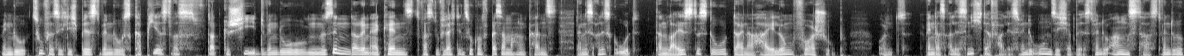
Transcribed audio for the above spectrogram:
Wenn du zuversichtlich bist, wenn du es kapierst, was dort geschieht, wenn du einen Sinn darin erkennst, was du vielleicht in Zukunft besser machen kannst, dann ist alles gut. Dann leistest du deiner Heilung Vorschub. Und wenn das alles nicht der Fall ist, wenn du unsicher bist, wenn du Angst hast, wenn du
